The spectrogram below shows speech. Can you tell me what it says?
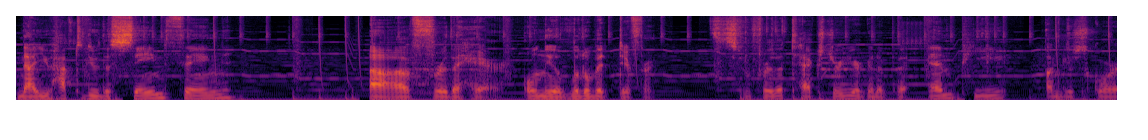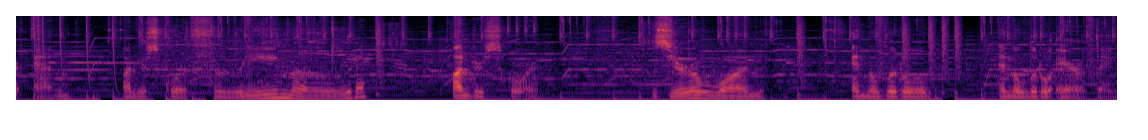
Now you have to do the same thing uh, for the hair, only a little bit different. So for the texture, you're gonna put MP underscore M underscore free mode underscore zero one and the little and the little arrow thing.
